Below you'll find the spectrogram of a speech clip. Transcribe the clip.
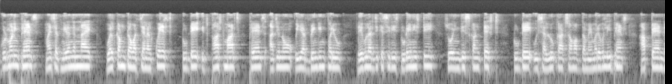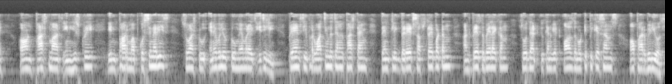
Good morning friends, myself Niranjan Naik. Welcome to our channel Quest. Today is 1st March. Friends, as you know, we are bringing for you regular GK series today in history. So in this context, today we shall look at some of the memorable events happened on 1st March in history in form of questionnaires so as to enable you to memorize easily. Friends, if you are watching the channel first time, then click the red subscribe button and press the bell icon so that you can get all the notifications of our videos.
